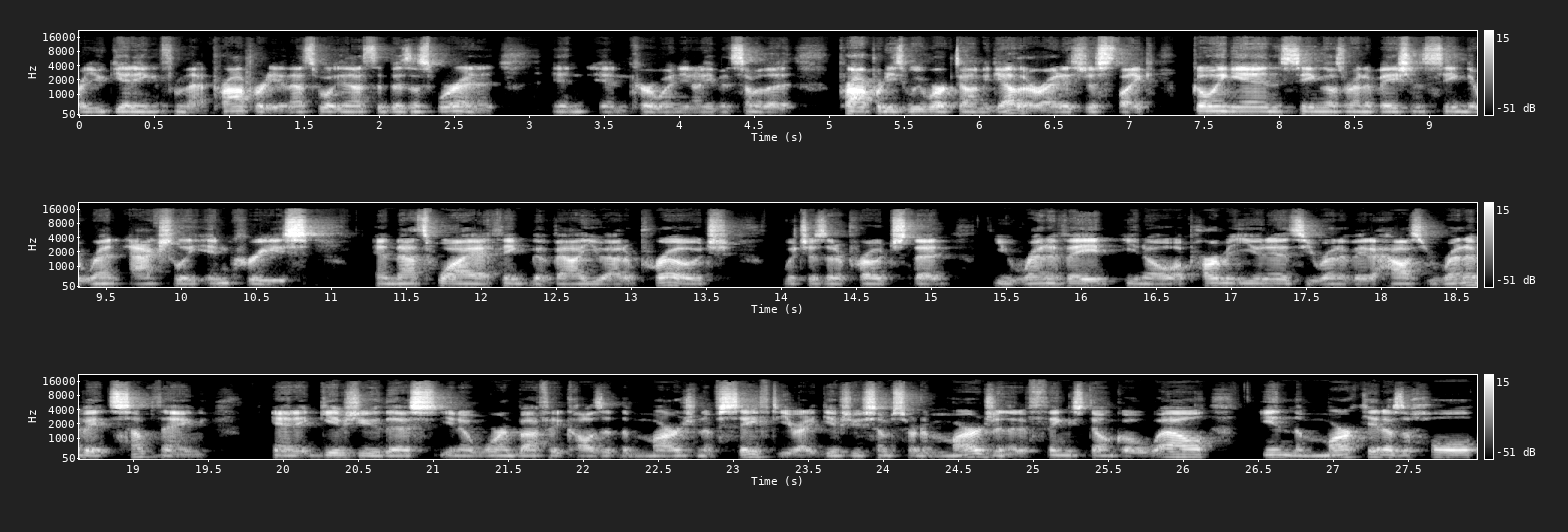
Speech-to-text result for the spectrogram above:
are you getting from that property. And that's what that's the business we're in in in Kirwan. You know, even some of the properties we worked on together, right? It's just like going in, seeing those renovations, seeing the rent actually increase, and that's why I think the value add approach, which is an approach that you renovate, you know, apartment units, you renovate a house, you renovate something and it gives you this you know warren buffett calls it the margin of safety right it gives you some sort of margin that if things don't go well in the market as a whole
